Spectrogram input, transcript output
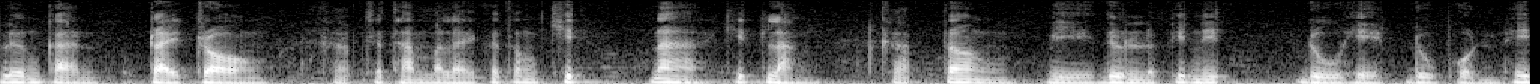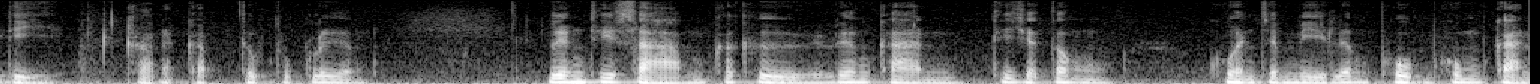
เรื่องการไตรตรองครับจะทำอะไรก็ต้องคิดหน้าคิดหลังครับต้องมีดุลพินิษดูเหตุดูผลให้ดีครับนะครับทุกๆเรื่อง เรื่องที่สามก็คือเรื่องการที่จะต้องควรจะมีเรื่องภูมิคุ้มกัน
